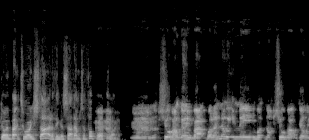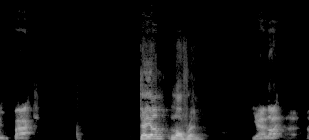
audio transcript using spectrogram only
going back to where he started? I think at Southampton Football Club. Uh, I'm not sure about going back, but I know what you mean, but not sure about going back. Dejan Lovren Yeah, like uh,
